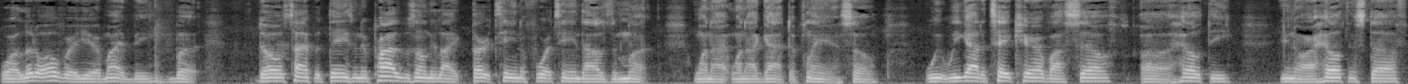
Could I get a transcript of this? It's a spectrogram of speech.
or a little over a year it might be. But those type of things, and it probably was only like thirteen or fourteen dollars a month when I when I got the plan. So we we got to take care of ourselves, uh, healthy, you know, our health and stuff,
